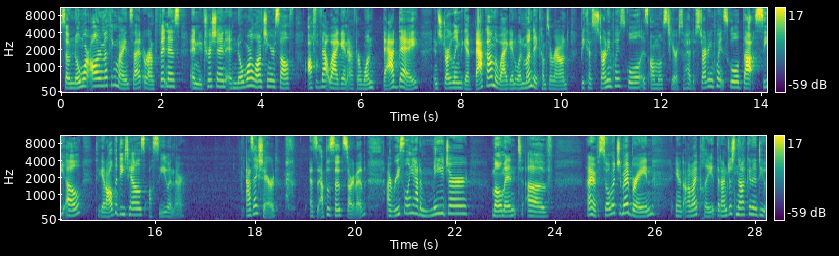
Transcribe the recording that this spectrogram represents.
So, no more all or nothing mindset around fitness and nutrition, and no more launching yourself off of that wagon after one bad day and struggling to get back on the wagon when Monday comes around because Starting Point School is almost here. So, head to startingpointschool.co to get all the details. I'll see you in there. As I shared, as the episode started, I recently had a major moment of I have so much in my brain and on my plate that I'm just not going to do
